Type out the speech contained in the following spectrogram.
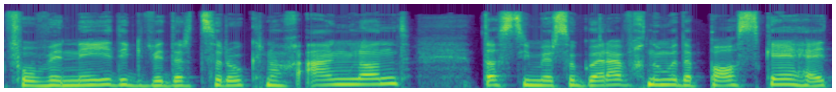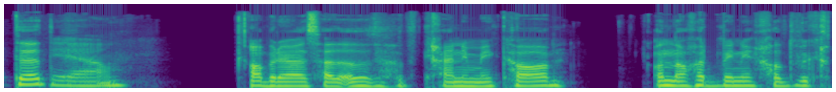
von Venedig wieder zurück nach England, dass sie mir sogar einfach nur den Pass gegeben hätten. Ja. Aber ja, es hat, also, es hat keine mehr gehabt. Und nachher bin ich halt wirklich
